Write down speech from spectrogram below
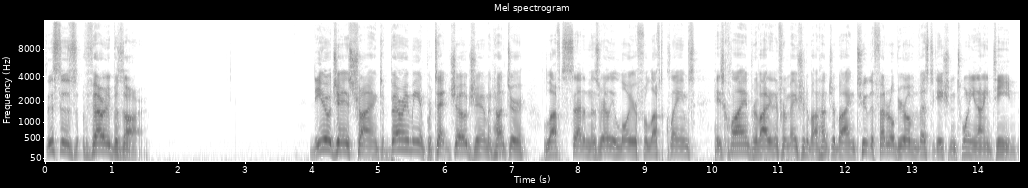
This is very bizarre. DOJ is trying to bury me and protect Joe, Jim, and Hunter. Luft said an Israeli lawyer for Luft claims his client provided information about Hunter Biden to the Federal Bureau of Investigation in 2019.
